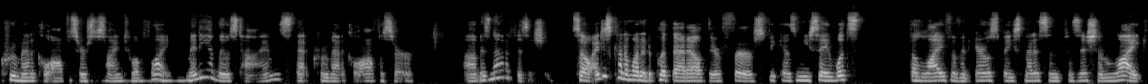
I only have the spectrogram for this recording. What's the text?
crew medical officers assigned to a flight. Many of those times, that crew medical officer um, is not a physician. So I just kind of wanted to put that out there first because when you say, what's the life of an aerospace medicine physician like?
